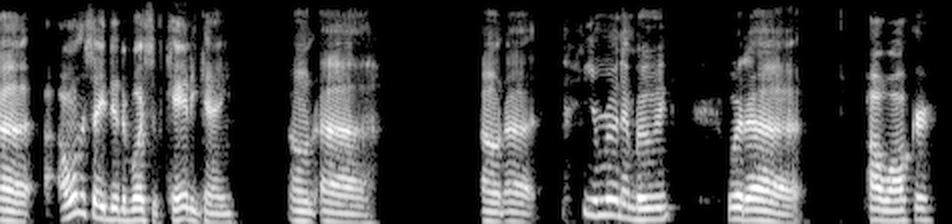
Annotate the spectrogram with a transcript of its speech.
uh I want to say he did the voice of Candy Cane on uh on uh you remember that movie with uh Paul Walker?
